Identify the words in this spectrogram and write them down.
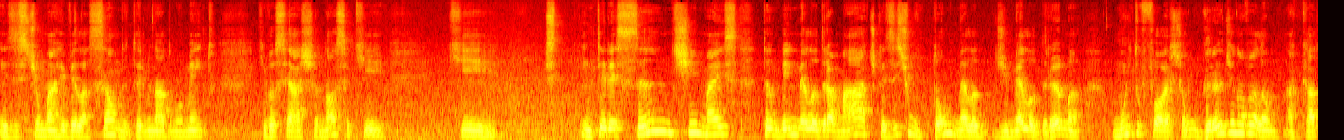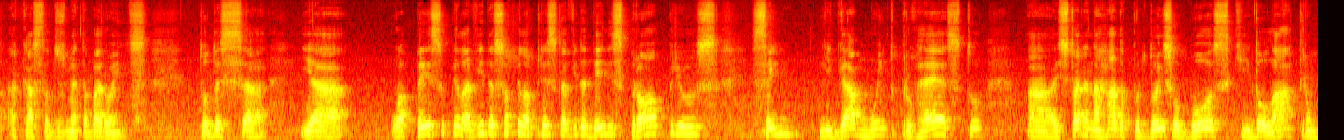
Existe uma revelação em determinado momento que você acha, nossa, que, que interessante, mas também melodramático. Existe um tom de melodrama muito forte. É um grande novelão, a, a Casta dos Metabarões. Toda essa. E a, o apreço pela vida só pelo apreço da vida deles próprios, sem ligar muito para o resto. A história é narrada por dois robôs que idolatram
